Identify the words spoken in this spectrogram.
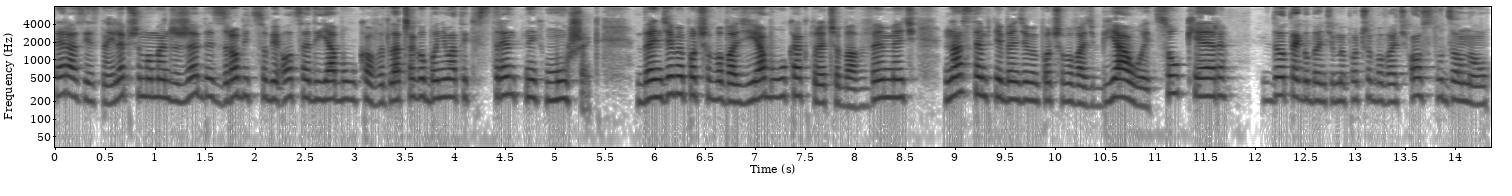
Teraz jest najlepszy moment, żeby zrobić sobie ocet jabłkowy. Dlaczego? Bo nie ma tych wstrętnych muszek. Będziemy potrzebować jabłka, które trzeba wymyć. Następnie będziemy potrzebować biały cukier. Do tego będziemy potrzebować ostudzoną,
